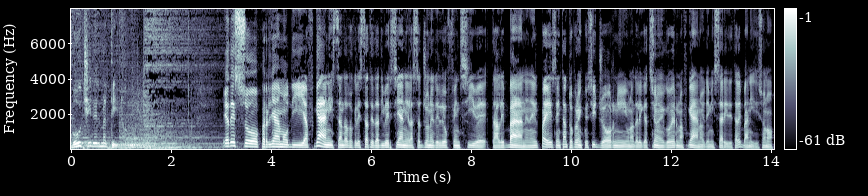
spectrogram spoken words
Voci del mattino. E adesso parliamo di Afghanistan, dato che l'estate da diversi anni è la stagione delle offensive talebane nel paese. Intanto però in questi giorni una delegazione del governo afghano ed emissari dei talebani si sono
